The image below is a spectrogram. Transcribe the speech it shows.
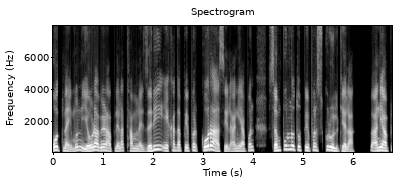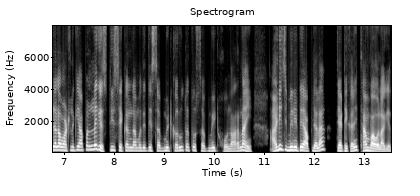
होत नाही. म्हणून एवढा वेळ आपल्याला थांबणार जरी एखादा पेपर कोरा असेल आणि आपण संपूर्ण तो पेपर स्क्रोल केला आणि आपल्याला वाटलं, की आपण लगेच तीस सेकंदामध्ये ते सबमिट करू, तर तो सबमिट होणार नाही. 2.5 मिनिटे आपल्याला त्या ठिकाणी थांबावं लागेल.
